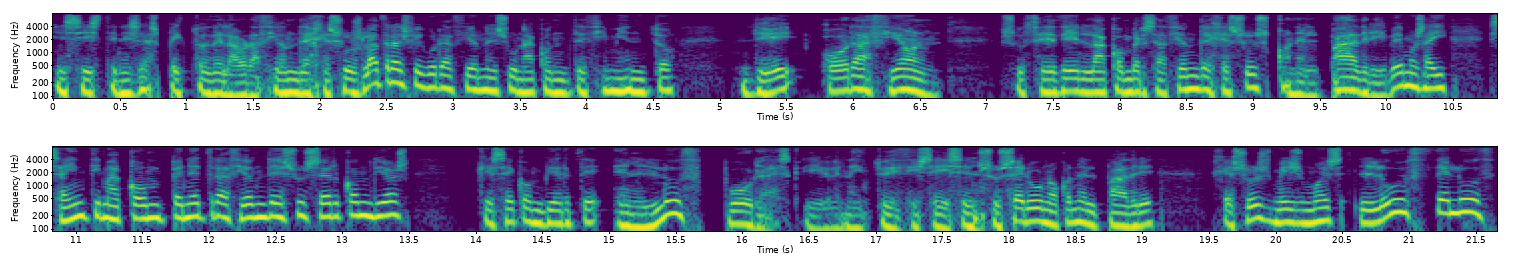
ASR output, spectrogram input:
insiste en ese aspecto de la oración de Jesús. La transfiguración es un acontecimiento de oración sucede en la conversación de Jesús con el Padre. Y vemos ahí esa íntima compenetración de su ser con Dios que se convierte en luz pura, escribe Benedicto XVI. En su ser uno con el Padre, Jesús mismo es luz de luz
